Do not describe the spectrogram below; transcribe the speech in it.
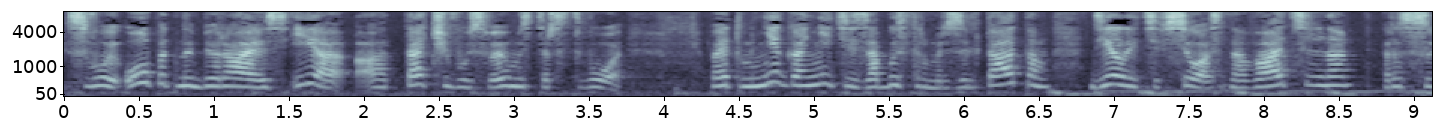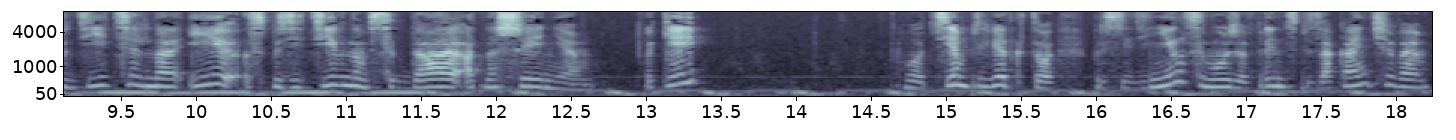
свой опыт набираюсь и оттачиваю свое мастерство. Поэтому не гонитесь за быстрым результатом, делайте все основательно, рассудительно и с позитивным всегда отношением. Окей? Вот, всем привет, кто присоединился, мы уже, в принципе, заканчиваем.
